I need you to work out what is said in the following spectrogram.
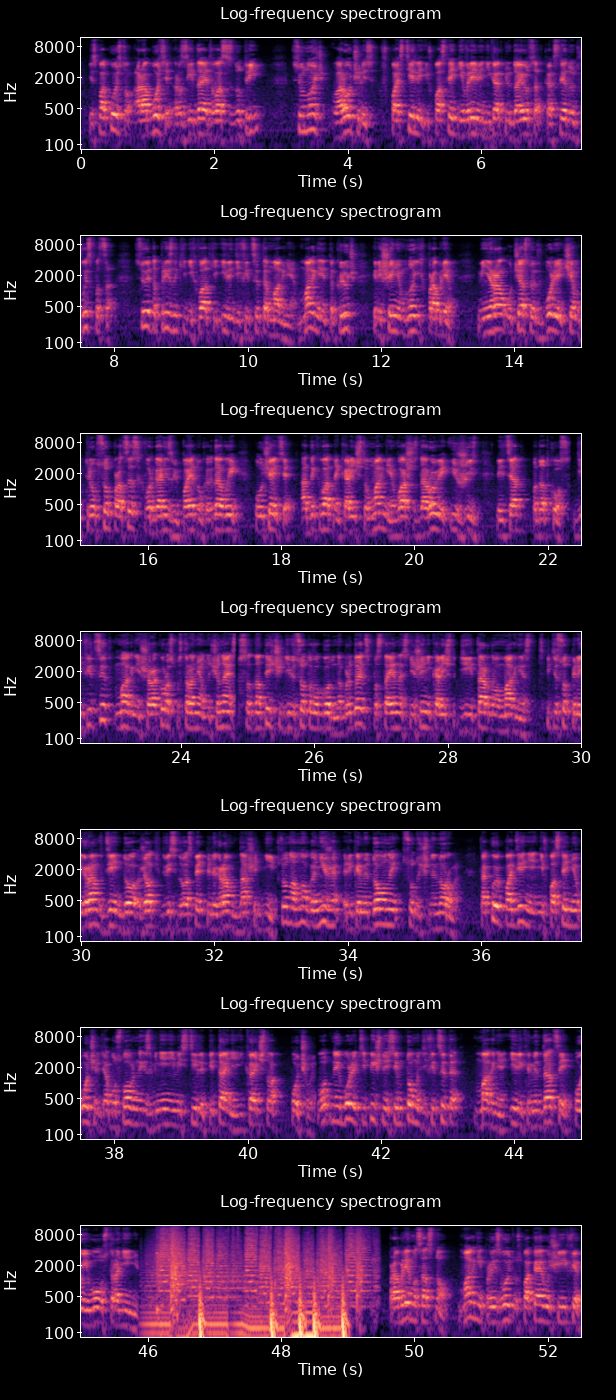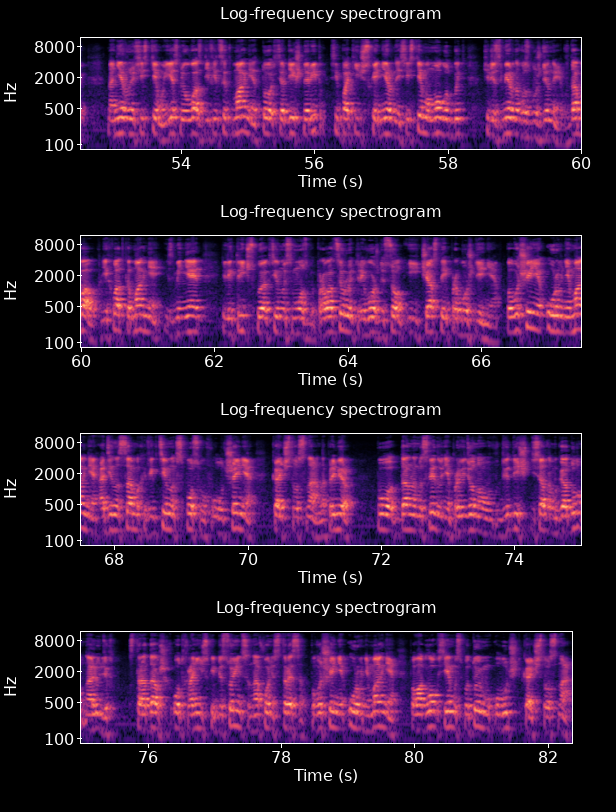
Беспокойство о работе разъедает вас изнутри. Всю ночь ворочались в постели и в последнее время никак не удается как следует выспаться. Все это признаки нехватки или дефицита магния. Магний – это ключ к решению многих проблем – Минерал участвует в более чем 300 процессах в организме, поэтому, когда вы получаете адекватное количество магния, ваше здоровье и жизнь летят под откос. Дефицит магния широко распространен. Начиная с 1900 года наблюдается постоянное снижение количества диетарного магния с 500 мг в день до жалких 225 мг в наши дни, что намного ниже рекомендованной суточной нормы. Такое падение не в последнюю очередь обусловлено изменениями стиля питания и качества почвы. Вот наиболее типичные симптомы дефицита магния и рекомендации по его устранению. Проблема со сном. Магний производит успокаивающий эффект на нервную систему. Если у вас дефицит магния, то сердечный ритм, симпатическая нервная система могут быть чрезмерно возбуждены. Вдобавок, нехватка магния изменяет электрическую активность мозга, провоцирует тревожный сон и частые пробуждения. Повышение уровня магния – один из самых эффективных способов улучшения качества сна. Например, по данным исследования, проведенного в 2010 году на людях, страдавших от хронической бессонницы на фоне стресса, повышение уровня магния помогло всем испытуемым улучшить качество сна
